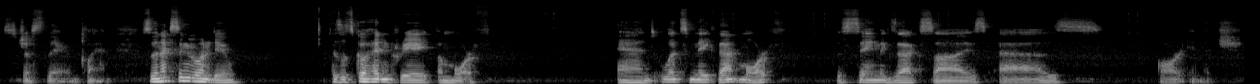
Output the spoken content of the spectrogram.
it's just there in plan. So the next thing we want to do is let's go ahead and create a morph. And let's make that morph the same exact size as our image.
